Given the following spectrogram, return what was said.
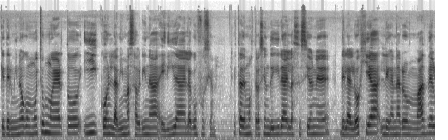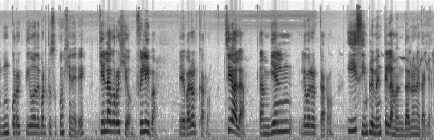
que terminó con muchos muertos y con la misma Sabrina herida en la confusión esta demostración de ira en las sesiones de la logia le ganaron más de algún correctivo de parte de sus congéneres. ¿Quién la corrigió? Filipa. Le paró el carro. Chivala también le paró el carro. Y simplemente la mandaron a callar.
